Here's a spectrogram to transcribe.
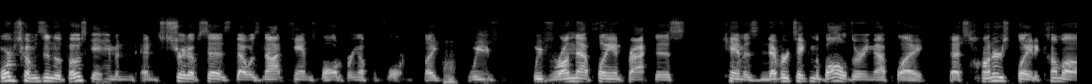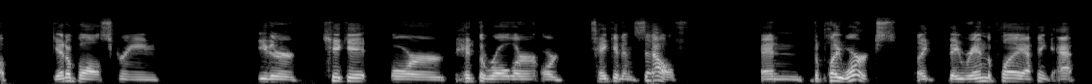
Forbes comes into the post game and, and straight up says that was not Cam's ball to bring up the floor. Like Mhm. we've we've run that play in practice. Cam has never taken the ball during that play. That's Hunter's play to come up, get a ball screen, either kick it or hit the roller or take it himself. And the play works. Like they ran the play, I think at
